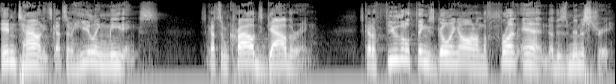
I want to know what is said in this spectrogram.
In town, he's got some healing meetings, he's got some crowds gathering, he's got a few little things going on on the front end of his ministry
